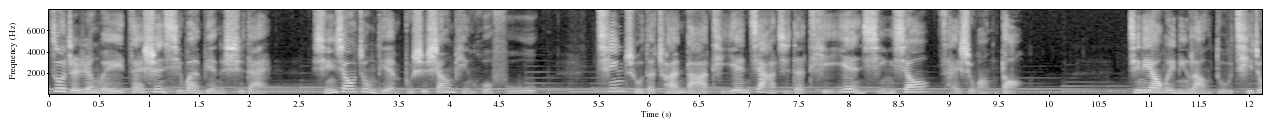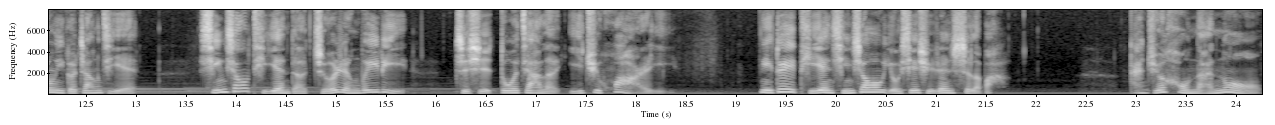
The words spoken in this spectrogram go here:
作者认为，在瞬息万变的时代，行销重点不是商品或服务，清楚地传达体验价值的体验行销才是王道。今天要为您朗读其中一个章节：行销体验的哲人威力，只是多加了一句话而已。你对体验行销有些许认识了吧？感觉好难哦，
